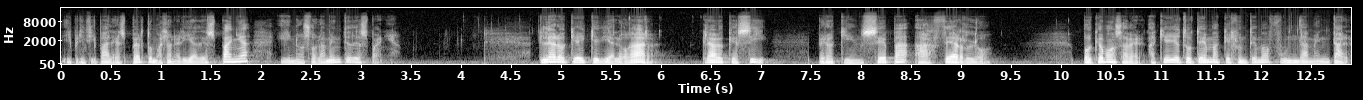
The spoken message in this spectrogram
y principal experto en masonería de España y no solamente de España. Claro que hay que dialogar, Claro que sí, pero quien sepa hacerlo. Porque vamos a ver, aquí hay otro tema que es un tema fundamental.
